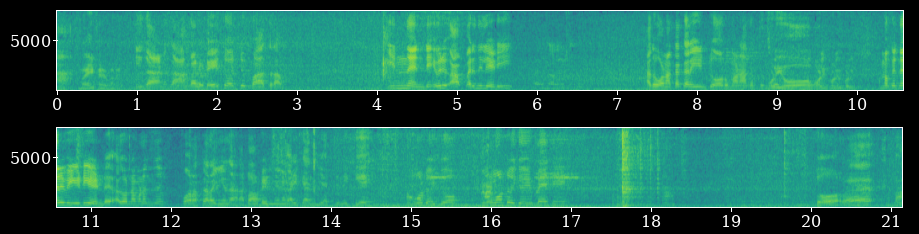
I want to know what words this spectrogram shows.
ആ. ഇതാണ് താങ്കളുടെ ചോറ്റുപാത്രം ഇന്ന് എന്റെ ഒരു വരുന്നില്ലേടി? അത് ഉണക്കക്കറിയും ചോറുമാണ് അകത്ത് നമുക്ക് ഇന്നൊരു വീഡിയോ ഉണ്ട്. അതുകൊണ്ട് നമ്മളിന്ന് പുറത്തിറങ്ങിയതാണ്. അപ്പോൾ അവിടെ ഇങ്ങനെ കഴിക്കാൻ വിചാരിച്ചു. നിൽക്കേ അങ്ങോട്ട് വയ്ക്കോ. അങ്ങോട്ട് വയ്ക്കോ ഈ പ്ലേറ്റ് ആ. ചോറ്. ആ.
